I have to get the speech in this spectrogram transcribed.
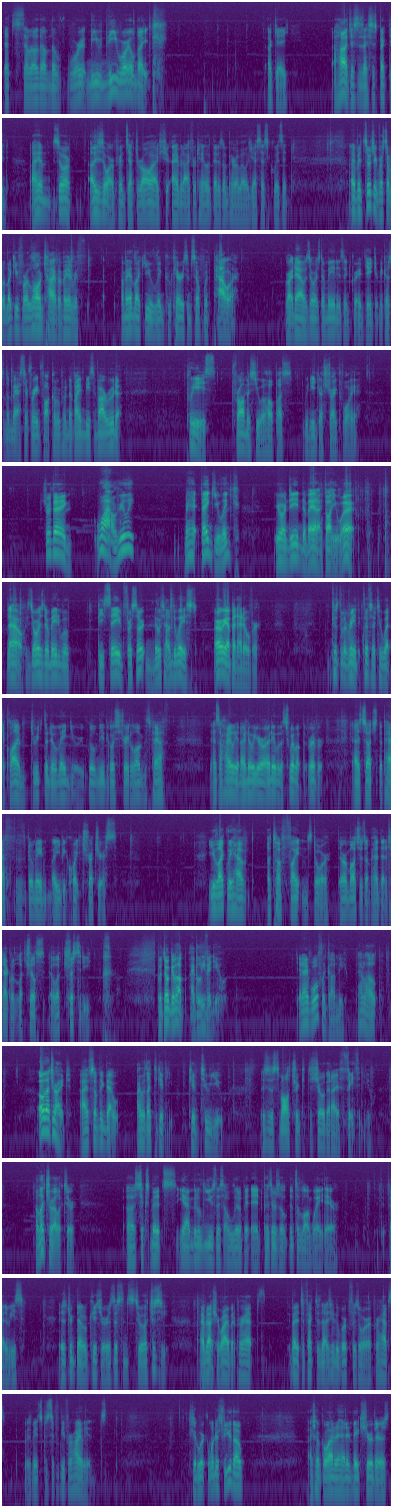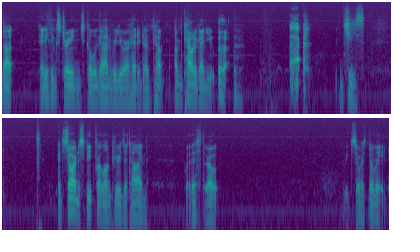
that's uh, the the royal the the royal knight. okay. Aha, just as I suspected. I am Zor a Zora prince after all. I I have an eye for talent that is unparalleled. Yes, exquisite. I've been searching for someone like you for a long time. A man with a man like you, Link, who carries himself with power. Right now, Zora's domain is in grave danger because of the massive rainfall coming from the divine beast Vah Ruta. Please, promise you will help us. We need your strength, warrior. Sure thing. Wow, really? Man, thank you, Link. You're indeed the man I thought you were. Now, Zora's domain will be saved for certain. No time to waste. Hurry up and head over. Because of the rain, the cliffs are too wet to climb. To reach the domain, you will need to go straight along this path. As a Hylian, I know you are unable to swim up the river. As such, the path of the domain may be quite treacherous. You likely have a tough fight in store. There are monsters up ahead that attack with electric electricity. but don't give up. I believe in you. And I have Wolflink on me. That'll help. Oh, that's right. I have something that I would like to give you, give to you. This is a small trinket to show that I have faith in you. Electro elixir. Uh, six minutes. Yeah, I'm gonna use this a little bit, and because there's a, it's a long way there. Of enemies. There's a drink that will increase your resistance to electricity. I'm not sure why, but perhaps, but its effect does not seem to work for Zora. Perhaps it was made specifically for Hylians. Should work wonders for you, though. I shall go on ahead and make sure there is not anything strange going on where you are headed. I'm count. I'm counting on you. Ugh. Jeez. It's so hard to speak for long periods of time with this throat. Reach Zora's domain.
